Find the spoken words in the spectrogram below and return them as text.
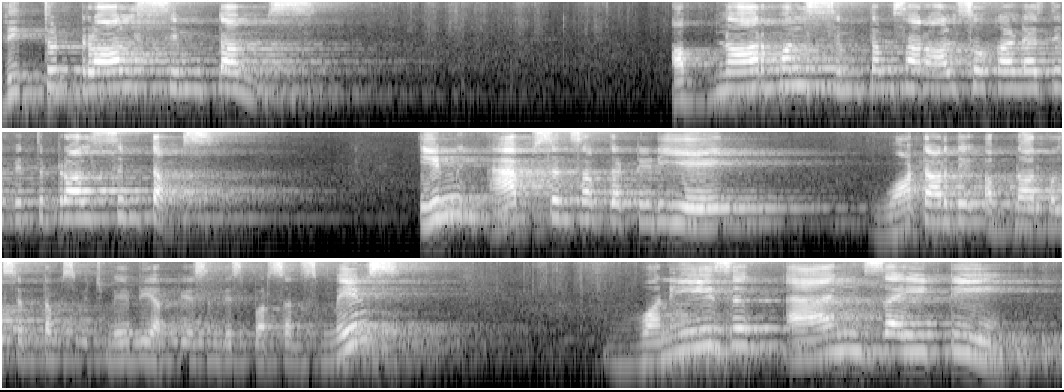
withdrawal symptoms. Abnormal symptoms are also called as the withdrawal symptoms. In absence of the TDA, what are the abnormal symptoms which may be appears in this person's means one is anxiety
